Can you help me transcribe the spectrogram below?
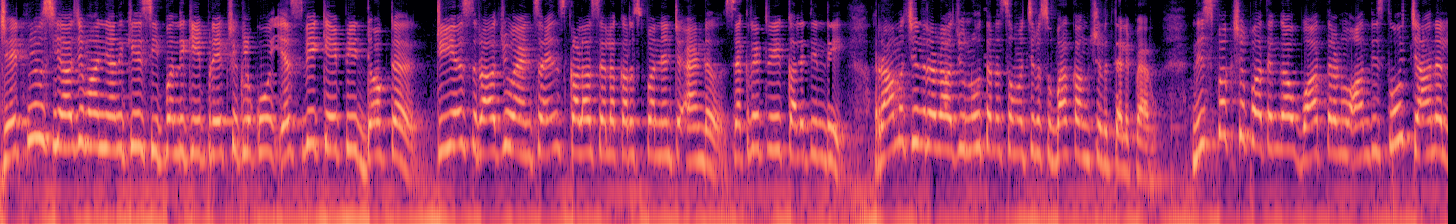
జెట్ న్యూస్ యాజమాన్యానికి సిబ్బందికి ప్రేక్షకులకు SVKP doctor TS Raju and science కళాశాల correspondent and secretary Kalidindi Ramachandraraju నూతన సంవత్సర శుభాకాంక్షలు తెలిపారు. నిష్పక్షపాతంగా వార్తలను అందిస్తూ ఛానల్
